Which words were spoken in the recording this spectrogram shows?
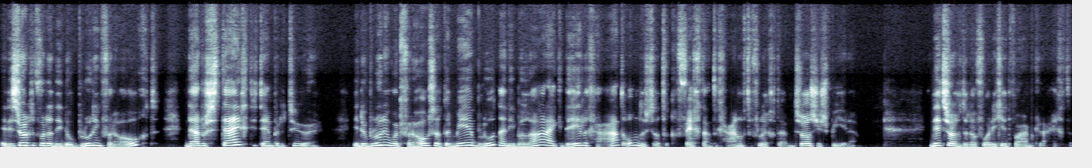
Dit zorgt ervoor dat die doorbloeding verhoogt en daardoor stijgt die temperatuur. Je doorbloeding wordt verhoogd zodat er meer bloed naar die belangrijke delen gaat om dus dat gevecht aan te gaan of te vluchten, zoals je spieren. Dit zorgt er dan voor dat je het warm krijgt.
